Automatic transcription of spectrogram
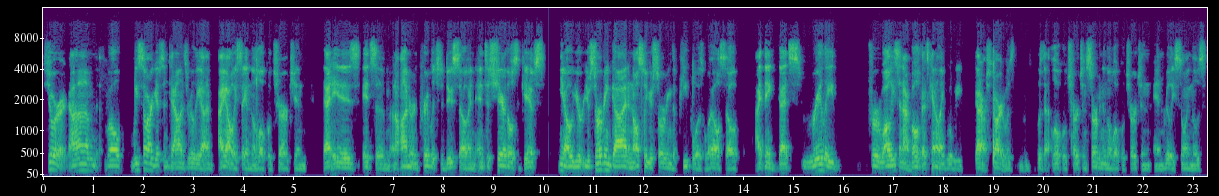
Sure. Um, well, we saw our gifts and talents really, uh, I always say in the local church. And that is it's a, an honor and privilege to do so and, and to share those gifts. You know you're you're serving god and also you're serving the people as well. So i think that's really for Wa'Lisa and i both that's kind of like where we got our start was was that local church and serving in the local church and and really sowing those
